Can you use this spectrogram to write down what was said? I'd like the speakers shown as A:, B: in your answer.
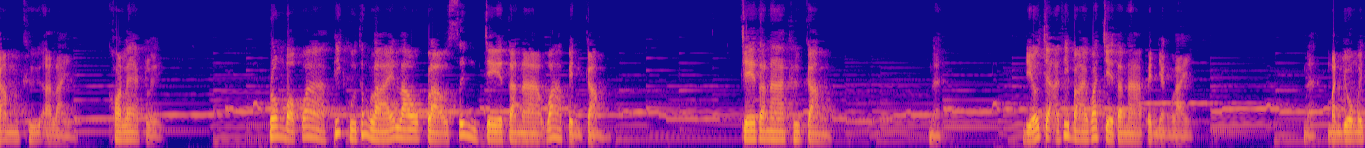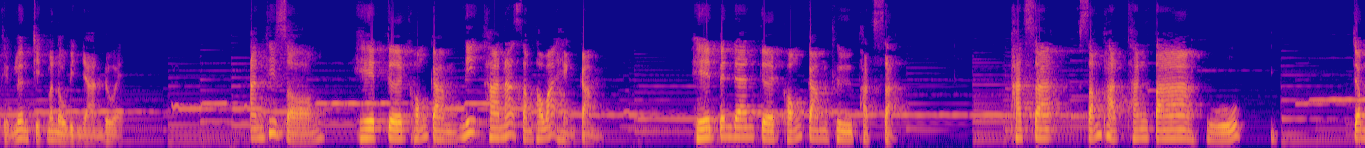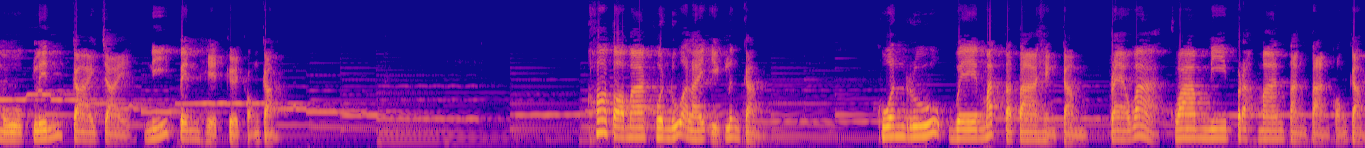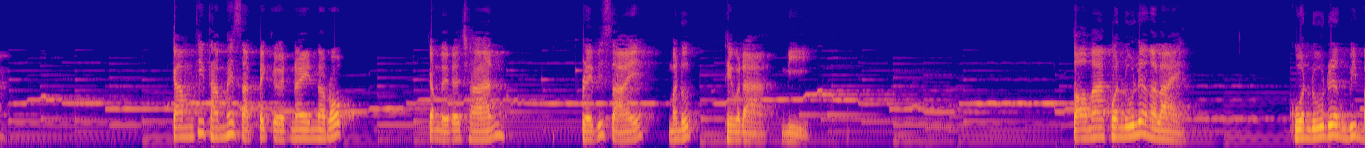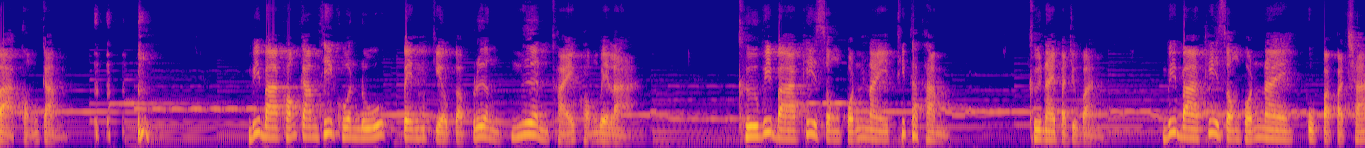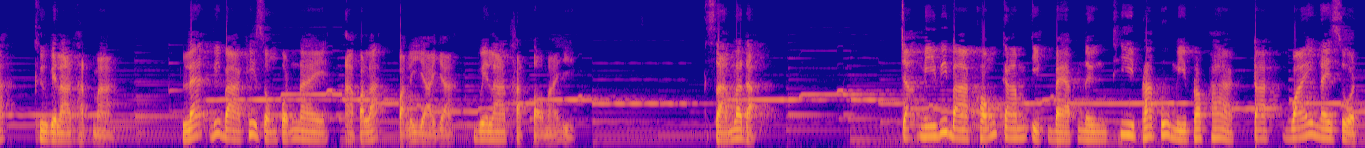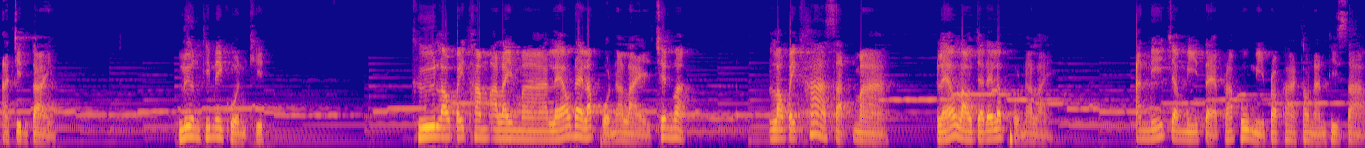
A: กรรมคืออะไร ข้อแรกเลย พระองค์บอกว่าภิกขุทั้งหลายเรากล่าวซึ่งเจตนาว่าเป็นกรรม เจตนาคือกรรมนะเดี๋ยวจะอธิบายว่าเจตนาเป็นอย่างไรนะมันโยงไปถึงเรื่องจิตมโนวิญญาณด้วย อันที่สองเหตุเกิดของกรรม นิทานะสัมภวะแห่งกรรม เหตุเป็นแดนเกิดของกรรมคือผัสสะ ผัสสะสัมผัสทางตา หู จมูก ลิ้น กายใจ นี้เป็นเหตุเกิดของกรรม ข้อต่อมาควรรู้อะไรอีกเรื่องกรรม ควรรู้เวมัตตตาแห่งกรรม แปลว่า ความมีประมาณต่างๆของกรรม กรรมที่ทำให้สัตว์ไปเกิดในนรกกำเนิดเรัจฉานเปรตวิสัย มนุษย์เทวดามี ต่อมาควรรู้เรื่องอะไร ควรรู้เรื่องวิบากของกรรม วิบากของกรรมที่ควรรู้เป็นเกี่ยวกับเรื่องเงื่อนไขของเวลา คือวิบากที่ส่งผลในทิฏฐธรรม คือในปัจจุบัน วิบากที่ส่งผลในอุปปัชชะ คือเวลาถัดมา และวิบากที่ส่งผลในอัปละปริยายะ เวลาถัดต่อมาอีกสามระดับ จะมีวิบากของกรรมอีกแบบหนึ่งที่พระผู้มีพระภาคตรัดไว้ในสวดอจินไตยเรื่องที่ไม่ควรคิด คือเราไปทำอะไรมาแล้วได้รับผลอะไร เช่นว่า เราไปฆ่าสัตว์มา แล้วเราจะได้รับผลอะไร อันนี้จะมีแต่พระผู้มีพระภาคเท่านั้นที่ทราบ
